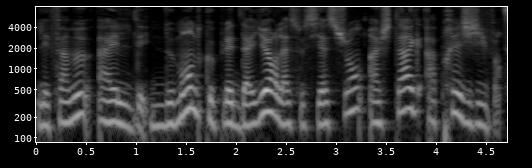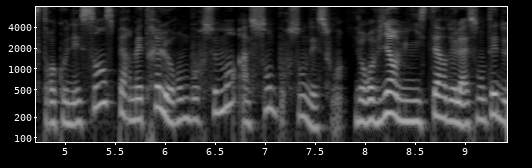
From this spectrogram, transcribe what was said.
les fameux ALD. Une demande que plaide d'ailleurs l'association hashtag après J20. Cette reconnaissance permettrait le remboursement à 100% des soins. Il revient au ministère de la Santé de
